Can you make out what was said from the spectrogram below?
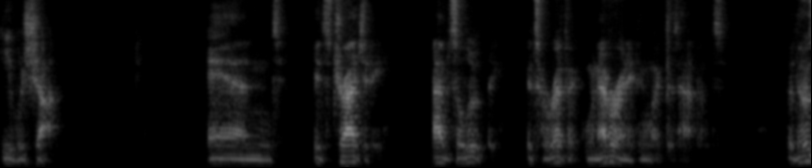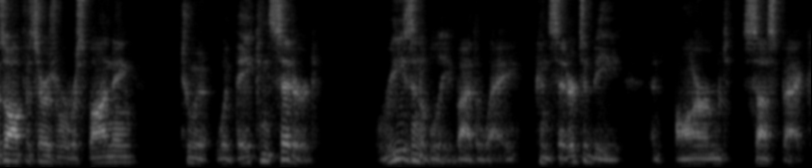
he was shot. And it's tragedy. Absolutely. It's horrific whenever anything like this happens. But those officers were responding to what they considered, reasonably, by the way, considered to be an armed suspect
